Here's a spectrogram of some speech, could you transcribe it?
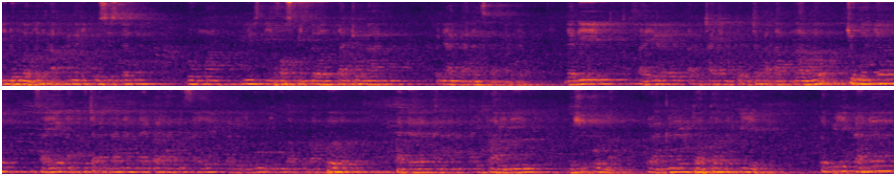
di Dumont lengkap dengan ekosistem rumah, universiti, hospital, pelancongan, perniagaan dan sebagainya. Jadi saya tak percaya untuk bercakap lama, cumanya saya nak ucapkan daripada hati saya kepada ibu, ibu bapa-bapa pada anak-anak Arifah ini bersyukurlah kerana tuan-tuan terpilih. Terpilih kerana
